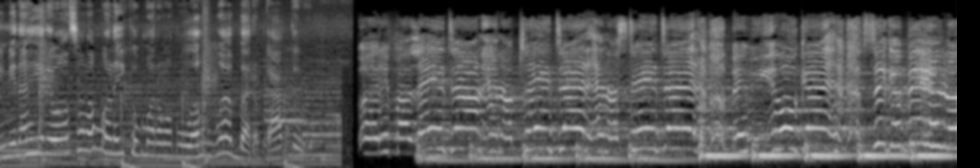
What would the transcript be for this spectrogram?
Mimin akhiri wassalamualaikum warahmatullahi wabarakatuh. Sick of being the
